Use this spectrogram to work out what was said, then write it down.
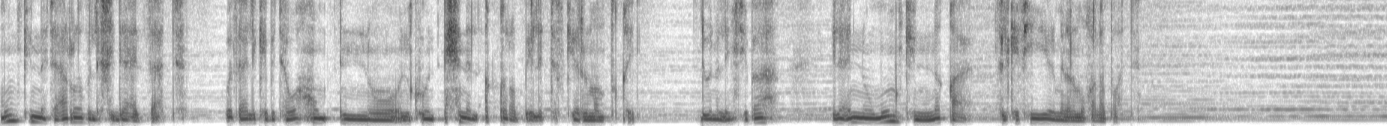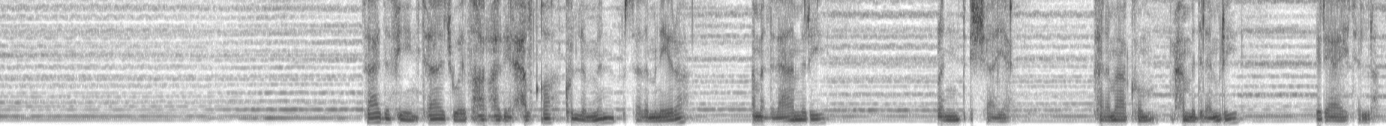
ممكن نتعرض لخداع الذات وذلك بتوهم أنه نكون إحنا الأقرب إلى التفكير المنطقي دون الانتباه إلى أنه ممكن نقع في الكثير من المغالطات. ساعد في إنتاج وإظهار هذه الحلقة كل من أستاذة منيرة أمل العامري رند الشايع. كان معكم محمد العمري برعاية الله.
